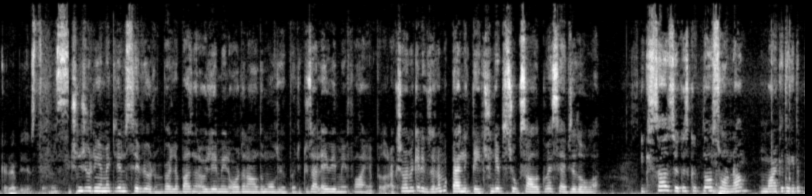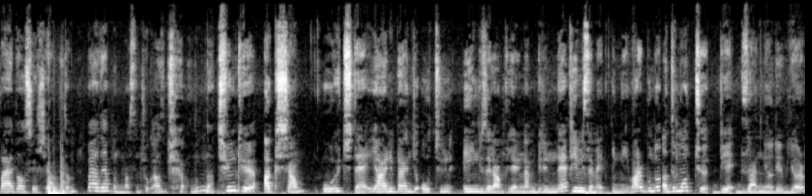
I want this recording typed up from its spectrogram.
görebilirsiniz. Üçüncü yurdun yemeklerini seviyorum. Böyle bazen öğle yemeğini oradan aldığım oluyor. Böyle güzel ev yemeği falan yapıyorlar. Akşam de güzel ama benlik değil. Çünkü hepsi çok sağlıklı ve sebze dolu. 2 saat 8.40'dan sonra markete gidip bayağı bir alışveriş yaptım. Bayağı da yapmadım aslında. Çok az bir şey aldım da. Çünkü akşam U3'te yani bence o türün en güzel ampulerinden birinde film izleme etkinliği var. Bunu Adım ODTÜ diye düzenliyor diye biliyorum.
